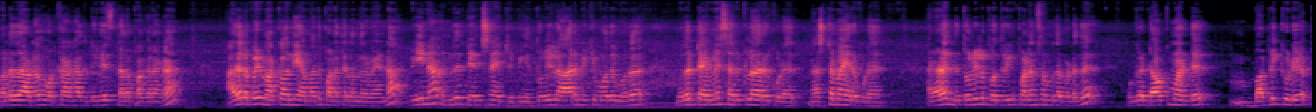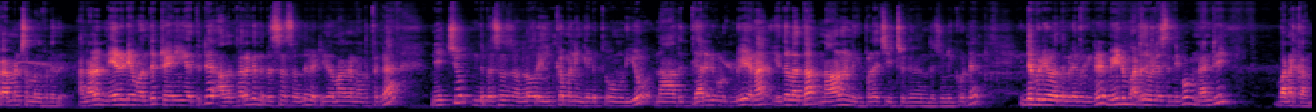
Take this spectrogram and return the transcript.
பழுதான ஒர்க் ஆகாத டிவைஸ் தலை பார்க்குறாங்க. அதில் போய் மக்கள் வந்து ஏமாந்து பணத்தை வந்துட வேண்டாம். வீணாக வந்து டென்ஷன் ஆகிட்டு இருப்பீங்க. தொழில் ஆரம்பிக்கும் போது முத முதல் டைமே சர்க்கிளாக இருக்கக்கூடாது. நஷ்டமாயிடக்கூடாது. அதனால் இந்த தொழிலை பொறுத்த வரைக்கும் பணம் சம்மந்தப்பட்டது உங்கள் டாக்குமெண்ட்டு பப்ளிக்குடைய பேமெண்ட் சம்மந்தப்பட்டது அதனால் நேரடியாக வந்து ட்ரைனிங் எடுத்துகிட்டு அதன் பிறகு இந்த பிஸ்னஸ் வந்து வெற்றிகரமாக நடத்துங்க. நிச்சயம் இந்த பிஸ்னஸ் நல்ல ஒரு இன்கம் நீங்கள் எடுக்க முடியும். நான் அதுக்கு கேரண்டி கொடுக்க முடியும். ஏன்னா இதில் தான் நானும் இன்றைக்கி பிழைச்சிட்டு இருக்கேன் என்று சொல்லிக்கொண்டு இந்த வீடியோ வந்து விடைபெறுகின்றேன். மீண்டும் அடுத்த வீடியோ சந்திப்போம். நன்றி. வணக்கம்.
